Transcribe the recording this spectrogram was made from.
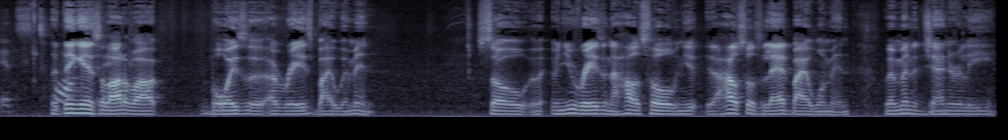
It's The thing is, a lot of our boys are, are raised by women. So when you raise in a household, when you, a household's led by a woman, women are generally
